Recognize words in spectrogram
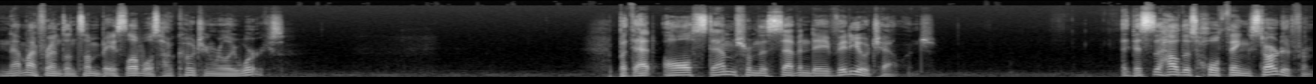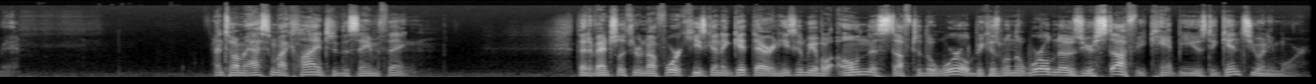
And that, my friends, on some base level is how coaching really works. But that all stems from the seven day video challenge. This is how this whole thing started for me. And so I'm asking my client to do the same thing. That eventually, through enough work, he's going to get there and he's going to be able to own this stuff to the world because when the world knows your stuff, it can't be used against you anymore.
